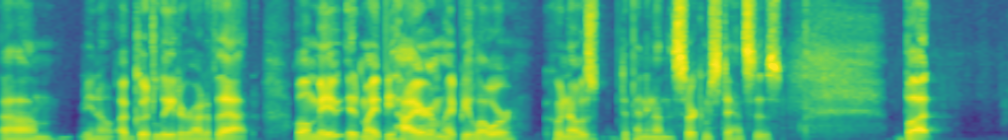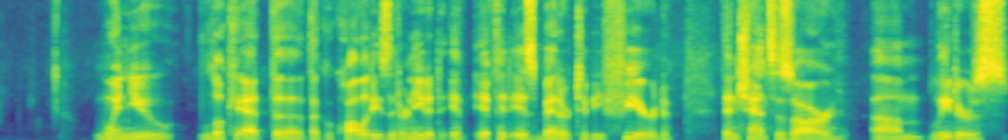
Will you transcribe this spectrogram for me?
um, you know, a good leader out of that? Well, maybe it might be higher, it might be lower. Who knows, depending on the circumstances. But when you look at the the qualities that are needed, if if it is better to be feared, then chances are um, leaders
